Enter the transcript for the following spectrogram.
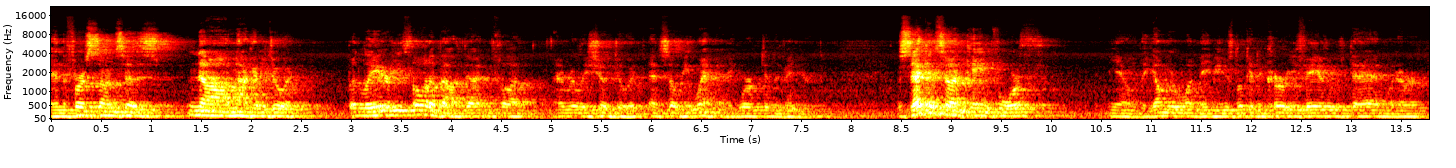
And the first son says, No, I'm not going to do it. But later he thought about that and thought, I really should do it. And so he went and he worked in the vineyard. The second son came forth. You know, the younger one, maybe he was looking to curry favor with dad, whatever.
